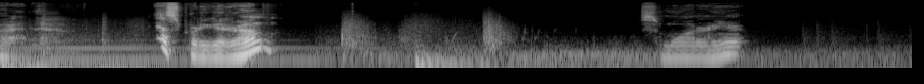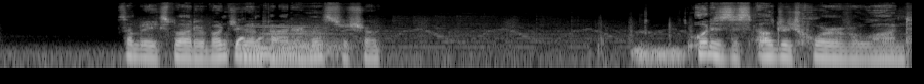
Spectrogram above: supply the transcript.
Alright. That's a pretty good run. Some water here. Somebody exploded a bunch of gunpowder, that's for sure. What is this Eldritch Horror of a Wand?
